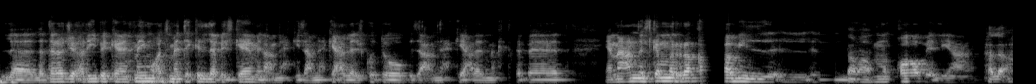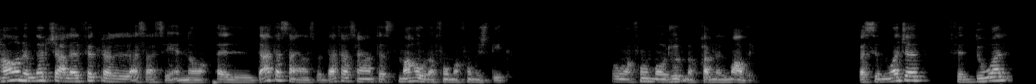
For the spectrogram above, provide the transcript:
لدرجة قريبة كانت ما هي مؤتمتة كلها بالكامل. عم نحكي إذا عم نحكي على الكتب إذا عم نحكي على المكتبات يعني ما عندنا الكم الرقمي المقابل يعني. هلأ هون بنرجع للفكرة الأساسية إنه ال data science وال data scientist ما هو مفهوم مفهوم جديد. هو مفهوم موجود من القرن الماضي. بس انوجد في الدول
